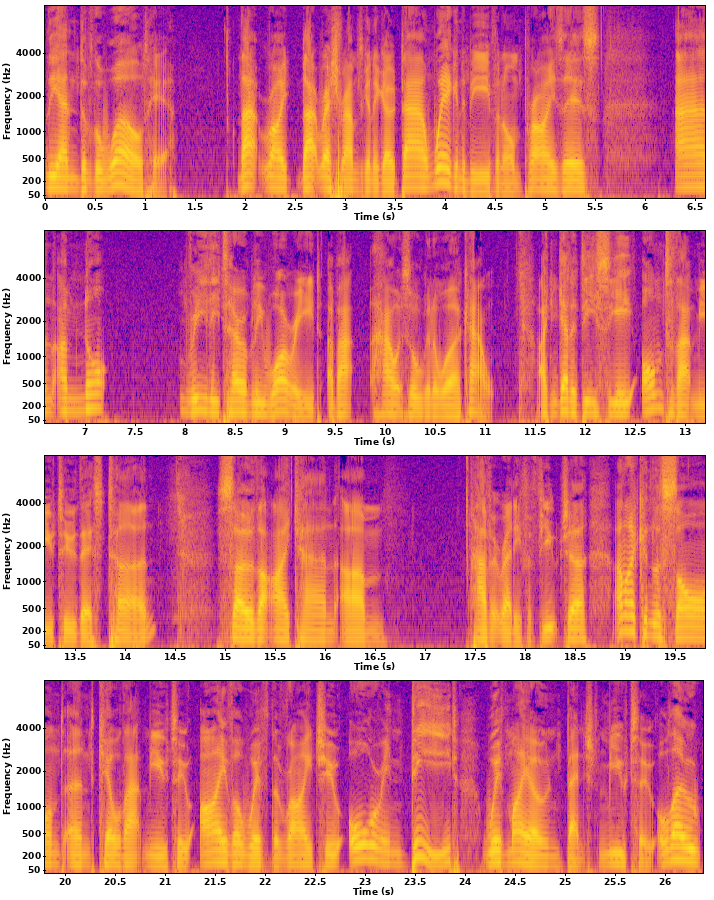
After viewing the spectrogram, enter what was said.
the end of the world here. That right, that Reshiram's going to go down. We're going to be even on prizes, and I'm not really terribly worried about how it's all going to work out. I can get a DCE onto that Mewtwo this turn so that I can um, have it ready for future, and I can Lysandre and kill that Mewtwo either with the Raichu or indeed with my own benched Mewtwo. Although,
